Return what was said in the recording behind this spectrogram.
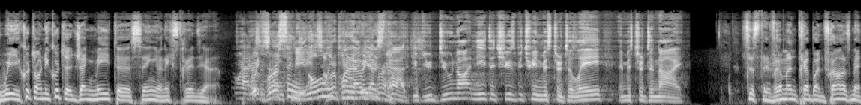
Oui, écoute, on écoute Jagmeet uh, Singh, un extrait d'hier. Reversing the only plan we ever had. You do not need to choose between Mr. Delay and Mr. Deny. Ça, c'était vraiment une très bonne phrase. Mais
